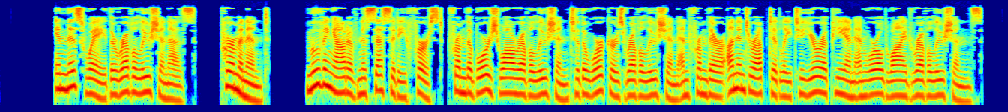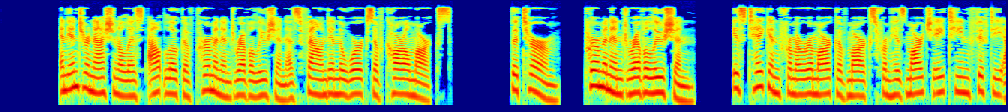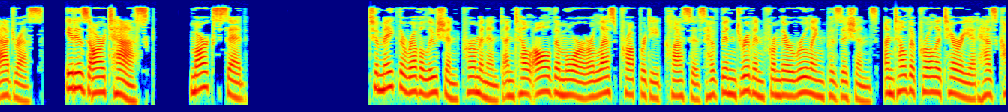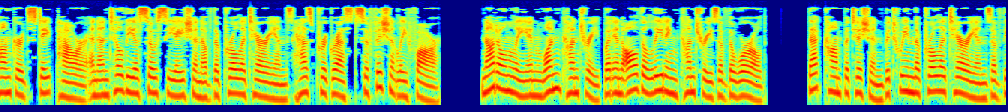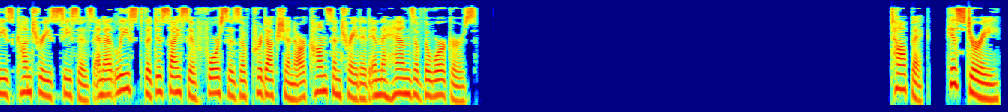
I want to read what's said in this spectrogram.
In this way the revolution is permanent Moving out of necessity first, from the bourgeois revolution to the workers' revolution and from there uninterruptedly to European and worldwide revolutions. An internationalist outlook of permanent revolution is found in the works of Karl Marx. The term, "'permanent revolution' is taken from a remark of Marx from his March 1850 address, "'It is our task,' Marx said, to make the revolution permanent until all the more or less propertied classes have been driven from their ruling positions, until the proletariat has conquered state power and until the association of the proletarians has progressed sufficiently far—not only in one country but in all the leading countries of the world, that competition between the proletarians of these countries ceases and at least the decisive forces of production are concentrated in the hands of the workers. Topic: History.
